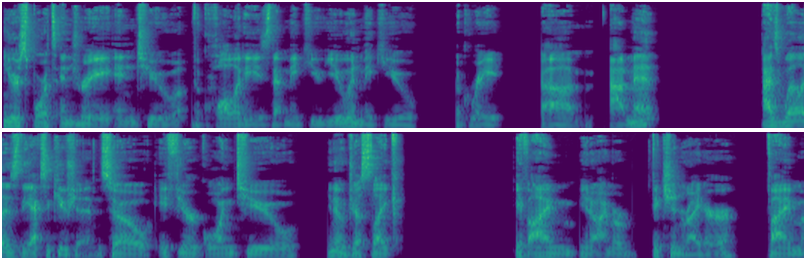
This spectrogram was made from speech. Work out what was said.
your sports injury into the qualities that make you you and make you a great um, admit, as well as the execution. So if you're going to, you know, just like if I'm, you know, I'm a fiction writer, if I'm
